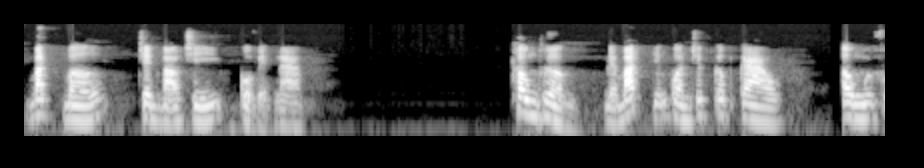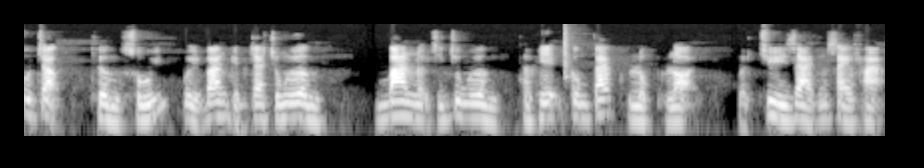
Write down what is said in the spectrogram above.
bắt bớ trên báo chí của Việt Nam. Thông thường để bắt những quan chức cấp cao, ông Nguyễn Phú Trọng thường xúi Ủy ban Kiểm tra Trung ương, Ban Nội chính Trung ương thực hiện công tác lục lọi và truy ra những sai phạm,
